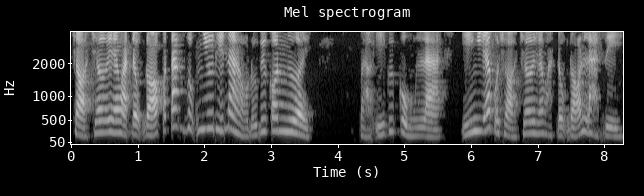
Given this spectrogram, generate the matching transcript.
Trò chơi hay hoạt động đó có tác dụng như thế nào đối với con người? Và ý cuối cùng là ý nghĩa của trò chơi hay hoạt động đó là gì?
